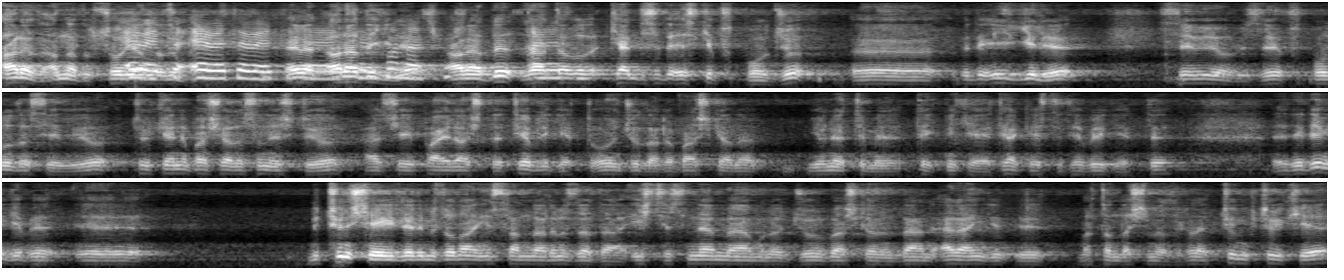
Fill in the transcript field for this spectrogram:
Aradı anladım soruyu evet anladım. evet evet Evet e, aradı yine açmış. aradı. Zaten Aradı. o kendisi de eski futbolcu ee, ve de ilgili seviyor bizi. Futbolu da seviyor. Türkiye'nin başarısını istiyor. Her şeyi paylaştı. Tebrik etti. Oyuncuları, başkanı, yönetimi, teknik heyeti herkesi tebrik etti. Ee, dediğim gibi e, bütün şehirlerimiz olan insanlarımıza da işçisinden memuru, cumhurbaşkanından herhangi bir vatandaşımıza kadar tüm Türkiye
